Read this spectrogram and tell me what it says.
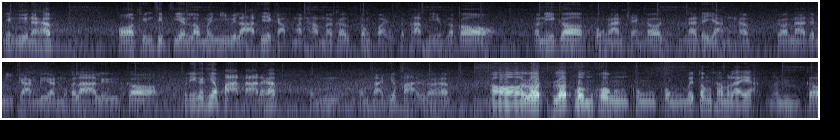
อย่างอื่นนะครับ พอถึงสิบเซียนเราไม่มีเวลาที่จะกลับมาทำแล้วก็ต้องปล่อยสภาพนี้แล้วก็ตอนนี้ก็โครงงานแข่งก็น่าจะยังครับ ก็น่าจะมีกลางเดือนมกราหรือก็ตอนนี้ก็เที่ยวป่าตานะครับ ผมผมสายเที่ยวป่าอยู่แล้วครับอ๋อรถรถผมคงคงคงไม่ต้องทำอะไรอะ มันก็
